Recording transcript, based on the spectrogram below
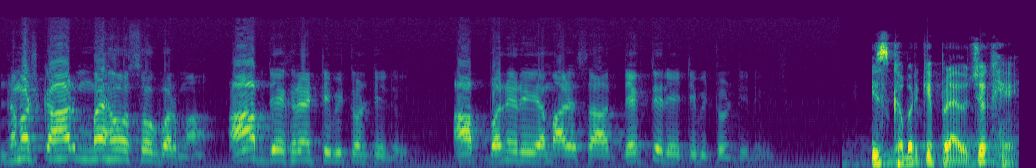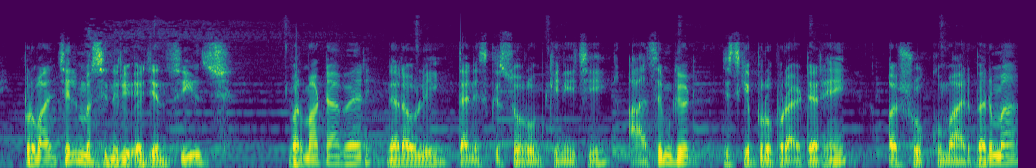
नमस्कार, मैं हूँ अशोक वर्मा। आप देख रहे हैं टीवी ट्वेंटी न्यूज़। आप बने रहिए हमारे साथ, देखते रहिए टीवी ट्वेंटी न्यूज़। इस खबर के प्रायोजक हैं Purvanchal machinery agency Verma tower Narauli Tanishq showroom के नीचे आजमगढ़, जिसके प्रोपराइटर हैं अशोक कुमार वर्मा,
